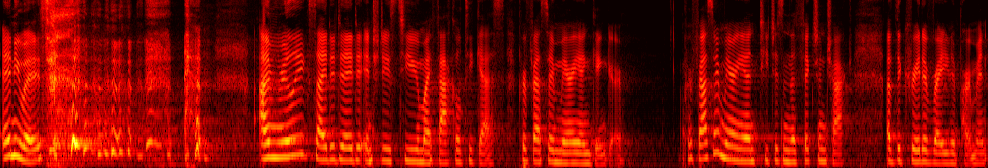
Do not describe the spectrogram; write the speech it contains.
Anyways, I'm really excited today to introduce to you my faculty guest, Professor Marianne Gingher. Professor Marianne teaches in the fiction track of the creative writing department,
